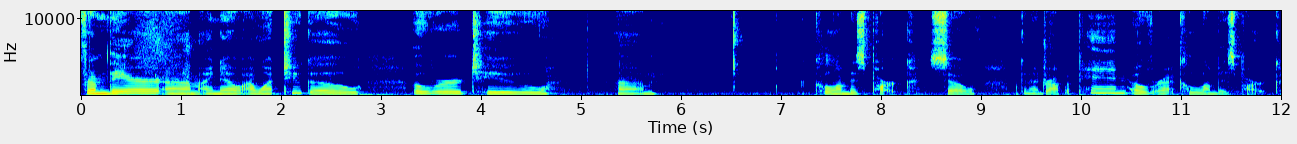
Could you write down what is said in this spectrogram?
From there, um, I know I want to go over to um, Columbus Park. So I'm going to drop a pin over at Columbus Park.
